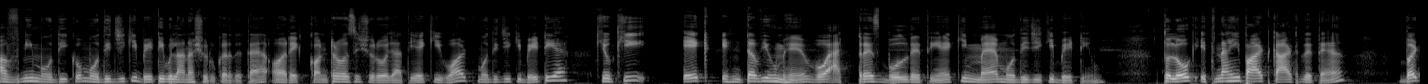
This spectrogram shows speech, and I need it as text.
अवनी मोदी को मोदी जी की बेटी बुलाना शुरू कर देता है और एक कंट्रोवर्सी शुरू हो जाती है कि व्हाट मोदी जी की बेटी है? क्योंकि एक इंटरव्यू में वो एक्ट्रेस बोल देती हैं कि मैं मोदी जी की बेटी हूँ। तो लोग इतना ही पार्ट काट देते हैं। But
